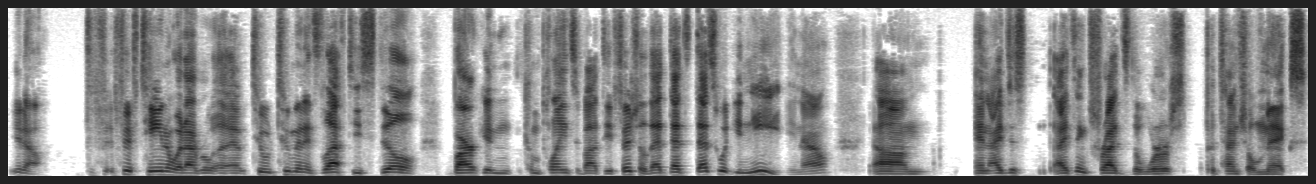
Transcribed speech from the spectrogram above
you know, 15 or whatever, uh, two two minutes left, he's still barking complaints about the official. That that's that's what you need, you know. Um, and I just I think Fred's the worst potential mix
